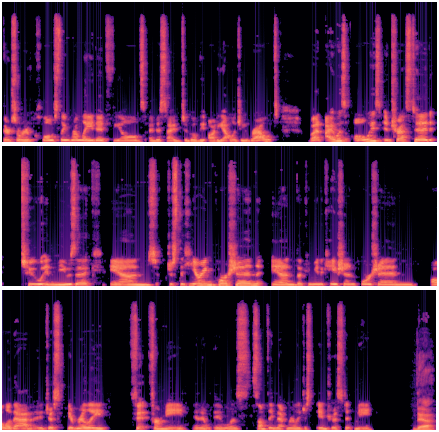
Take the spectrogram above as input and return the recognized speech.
they're sort of closely related fields. I decided to go the audiology route. But I was always interested too in music and just the hearing portion and the communication portion, all of that. It just, it really fit for me. And it, it was something that really just interested me. Yeah,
